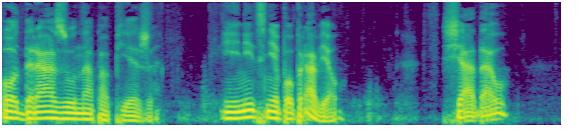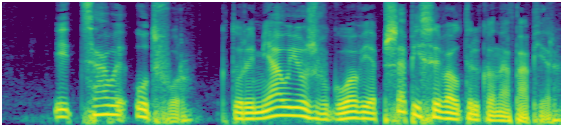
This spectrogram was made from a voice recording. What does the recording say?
od razu na papierze i nic nie poprawiał. Siadał i cały utwór, który miał już w głowie, przepisywał tylko na papier.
